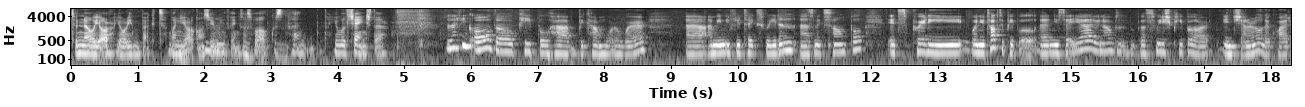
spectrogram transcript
to know your your impact when Mm. you're consuming Mhm. things as well because you will change there And I think although people have become more aware, uh, I mean, if you take Sweden as an example, it's pretty. When you talk to people and you say, yeah, you know, b- b- Swedish people are in general they're quite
